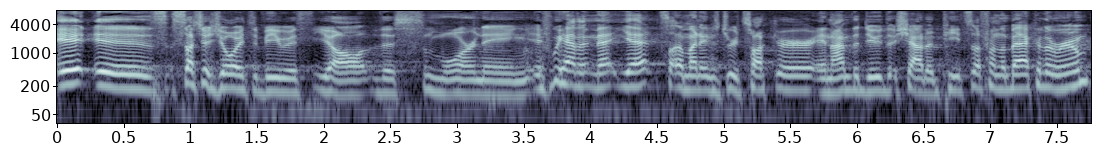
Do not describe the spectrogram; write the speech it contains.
It is such a joy to be with y'all this morning. If we haven't met yet, my name is Drew Tucker, and I'm the dude that shouted pizza from the back of the room.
